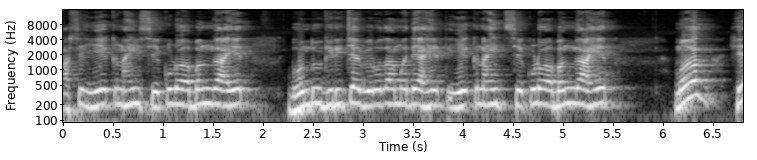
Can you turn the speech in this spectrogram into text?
असे एक नाही शेकडो अभंग आहेत. भोंदूगिरीच्या विरोधामध्ये आहेत. एक नाहीत शेकडो अभंग आहेत. मग हे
